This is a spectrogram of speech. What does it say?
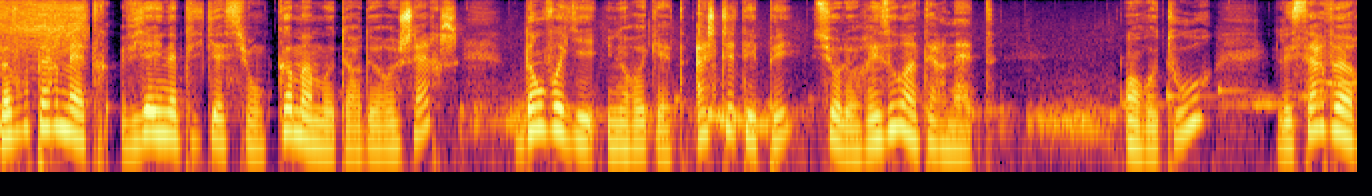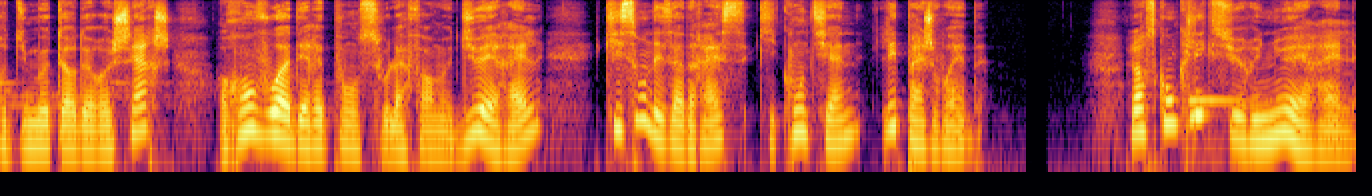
va vous permettre, via une application comme un moteur de recherche, d'envoyer une requête HTTP sur le réseau Internet. En retour, les serveurs du moteur de recherche renvoient des réponses sous la forme d'URL, qui sont des adresses qui contiennent les pages web. Lorsqu'on clique sur une URL,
